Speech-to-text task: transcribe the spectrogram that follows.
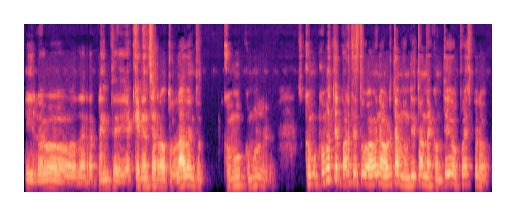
Y luego de repente ya querían cerrar otro lado. Entonces, ¿cómo, cómo, cómo, cómo te partes tú? Bueno, ahorita Mundito anda contigo, pues, pero,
